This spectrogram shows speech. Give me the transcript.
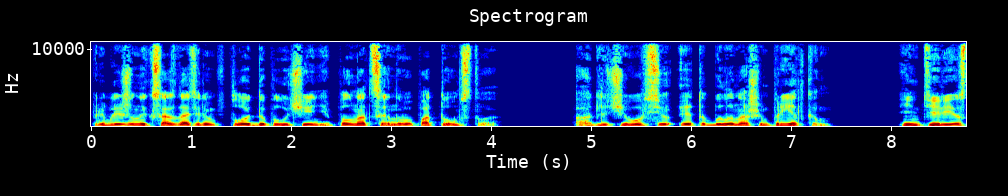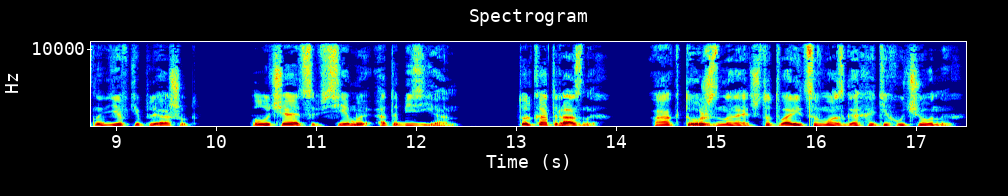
приближены к создателям вплоть до получения полноценного потомства. А для чего все это было нашим предкам? Интересно, девки пляшут. Получается, все мы от обезьян, только от разных. А кто ж знает, что творится в мозгах этих ученых?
